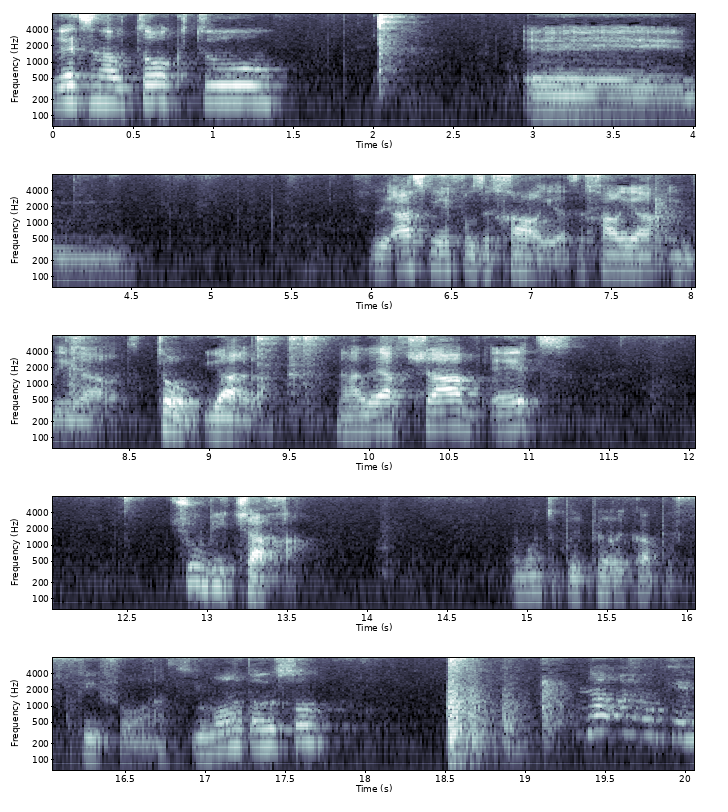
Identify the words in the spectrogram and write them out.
Let's now talk to... Um, they asked me איפה זכריה. זכריה in the yard. טוב, יאללה. נעלה עכשיו את שובי צ'חה. I want to prepare a cup of tea for us. You want also? No, I'm okay.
